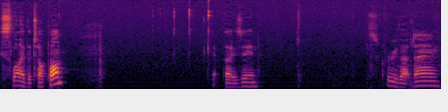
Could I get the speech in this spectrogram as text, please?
slide the top on, get those in, screw that down,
